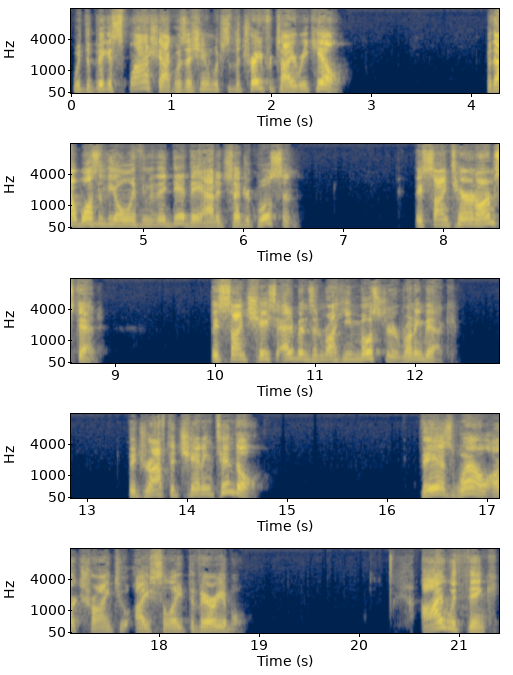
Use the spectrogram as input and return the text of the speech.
with the biggest splash acquisition, which is the trade for Tyreek Hill. But that wasn't the only thing that they did. They added Cedric Wilson. They signed Terron Armstead. They signed Chase Edmonds and Raheem Mostert at running back. They drafted Channing Tindall. They as well are trying to isolate the variable. I would think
